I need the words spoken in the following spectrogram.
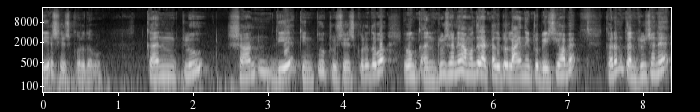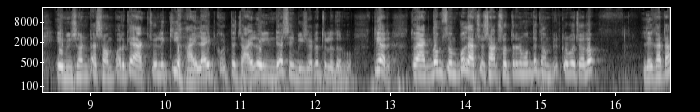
দিয়ে শেষ করে দেবো। কনক্লুশন দিয়ে কিন্তু একটু শেষ করে দেবো এবং কনক্লুশনে আমাদের একটা দুটো লাইন একটু বেশি হবে। কারণ কনক্লুশনে এই মিশনটা সম্পর্কে অ্যাকচুয়ালি কি হাইলাইট করতে চাইলো ইন্ডিয়া সেই বিষয়টা তুলে ধরবো। ক্লিয়ার তো একদম সিম্পল একশো ষাট সত্তরের মধ্যে কমপ্লিট করব, চলো। লেখাটা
